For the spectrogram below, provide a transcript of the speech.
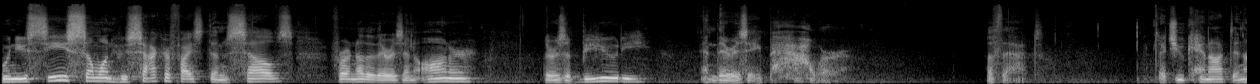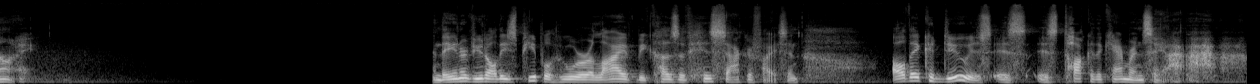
When you see someone who sacrificed themselves for another, there is an honor, there is a beauty, and there is a power of that that you cannot deny. And they interviewed all these people who were alive because of his sacrifice. And all they could do is, is, is talk to the camera and say, I,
